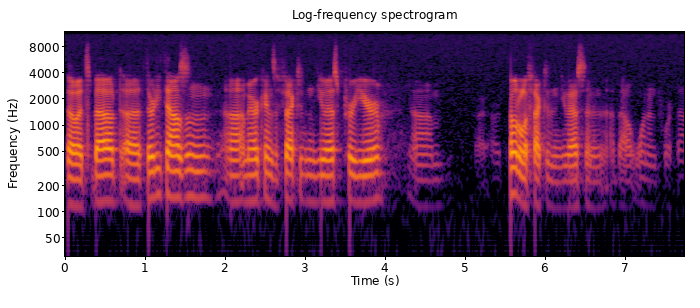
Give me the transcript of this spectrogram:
So it's about uh, 30,000 uh, Americans affected in the U.S. per year, um, total affected in the U.S. and about 1 in 4,000.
